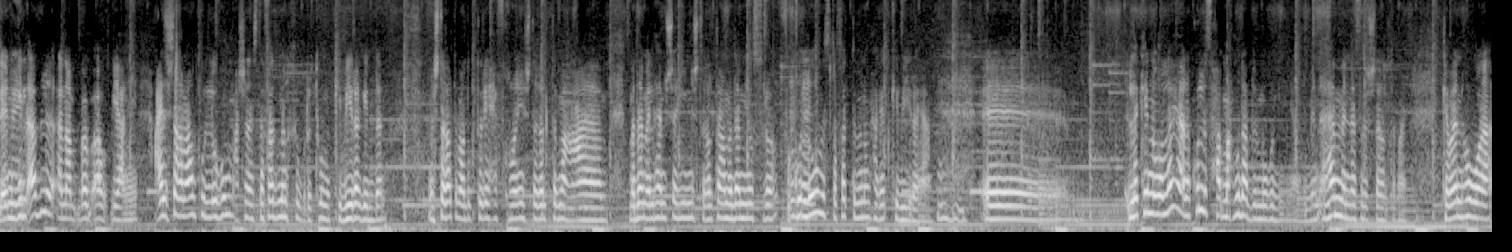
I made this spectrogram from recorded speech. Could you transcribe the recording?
لأن. جيل قبل أنا ببقى يعني عايزة أشتغل معاهم كلهم عشان أستفاد من خبرتهم الكبيرة جدا. اشتغلت مع دكتور يحيى فخراني اشتغلت مع مدام إلهام شاهين اشتغلت مع مدام يسرا فكلهم استفدت منهم حاجات كبيرة يعني. آه، لكن والله أنا كل أصحاب محمود عبد المغني يعني من أهم الناس اللي اشتغلت معاه. كمان هو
